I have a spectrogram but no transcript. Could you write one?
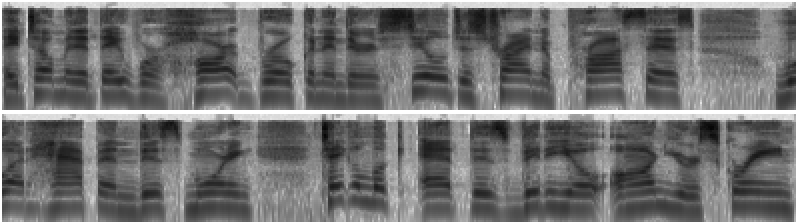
They told me that they were heartbroken and they're still just trying to process what happened this morning. Take a look at this video on your screen.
